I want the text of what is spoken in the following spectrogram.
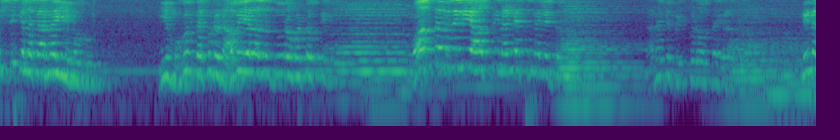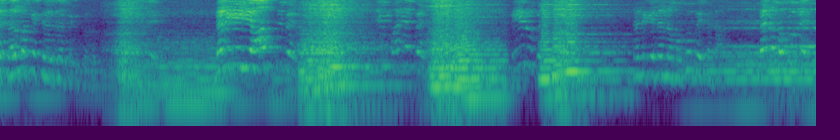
ಇಷ್ಟಕ್ಕೆಲ್ಲ ಕಾರಣ ಈ ಮಗು. ಈ ಮಗು ಕರ್ಕೊಂಡು ನಾವೇ ಆಸ್ತಿ ನನ್ನ ಹೆಸರು ಮೇಲಿದ್ದು ನನಗೆ ಬಿಟ್ಕೊಡು ಅಂತ ಹೇಳಿದ್ರು ನಿನ್ನ ಧರ್ಮಕ್ಕೆ ತಿಳಿದ್ರೆ ಬಿಟ್ಕೊಡು. ನನಗೆ ಈ ಆಸ್ತಿ ಬೇಡ. ಈ ಮನೆ ನೀನು ಬೇಡ. ನನಗೆ ನನ್ನ ಮಗು ಬೇಕಲ್ಲ. ನನ್ನ ಮಗು ಬೇಕು.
